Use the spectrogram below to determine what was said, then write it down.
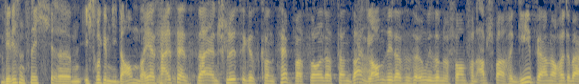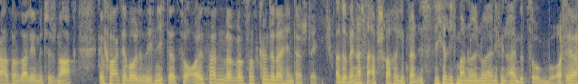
wir wissen es nicht. Ähm, Ich drücke ihm die Daumen. Weil Ja, es heißt ja, es sei ein schlüssiges Konzept. Was soll das dann sein? Glauben Sie, dass es irgendwie so eine Form von Absprache gibt? Wir haben ja heute bei Hassan Salihamidzic nachgefragt. Er wollte sich nicht dazu äußern. Was, was könnte dahinter stecken? Also wenn das eine Absprache gibt, dann ist sicherlich Manuel Neuer nicht mit einbezogen worden. Ja.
